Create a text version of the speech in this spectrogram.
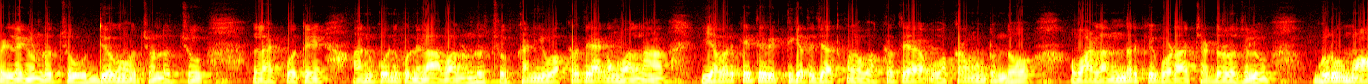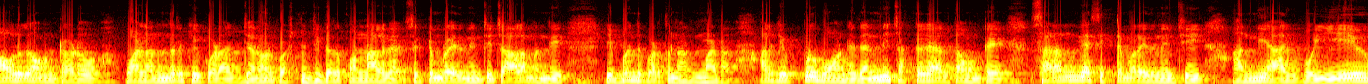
పెళ్ళి అయి ఉండొచ్చు ఉద్యోగం వచ్చి ఉండొచ్చు లేకపోతే అనుకోని కొన్ని లాభాలు ఉండొచ్చు. కానీ ఈ వక్ర త్యాగం వలన ఎవరికైతే వ్యక్తిగత జాతకంలో వక్ర వక్రం ఉంటుందో వాళ్ళందరికీ కూడా చెడ్డ రోజులు గురువు మామూలుగా ఉంటాడో వాళ్ళందరికీ కూడా జనవరి ఫస్ట్ నుంచి గత కొన్నాళ్ళుగా సెప్టెంబర్ ఐదు నుంచి చాలామంది ఇబ్బంది పడుతున్నారు అనమాట వాళ్ళకి ఎప్పుడు బాగుండేది. అన్నీ చక్కగా వెళ్తూ ఉంటే సడన్గా సెప్టెంబర్ ఐదు నుంచి అన్నీ ఆగిపోయి ఏవి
